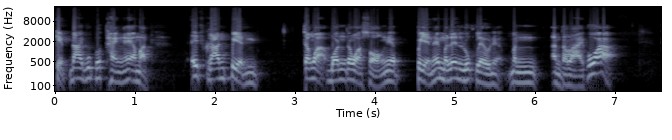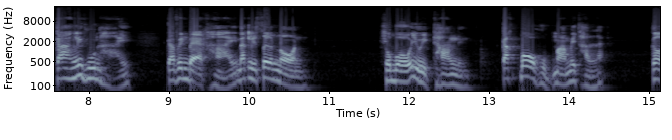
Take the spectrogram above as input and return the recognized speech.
เก็บได้ปุ๊บเขาแทงให้อามัดไอ้การเปลี่ยนจังหวะบอลจังหวะสองเนี่ยเปลี่ยนให้มาเล่นลุกเร็วเนี่ยมันอันตรายเพราะว่ากลางลิเวอร์พูลหาย กาเฟนแบกหายแม็กลิเตอร์นอนโซโบอยู่อีกทางหนึ่งกักโป้หุบมาไม่ทันแล้ว ก็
